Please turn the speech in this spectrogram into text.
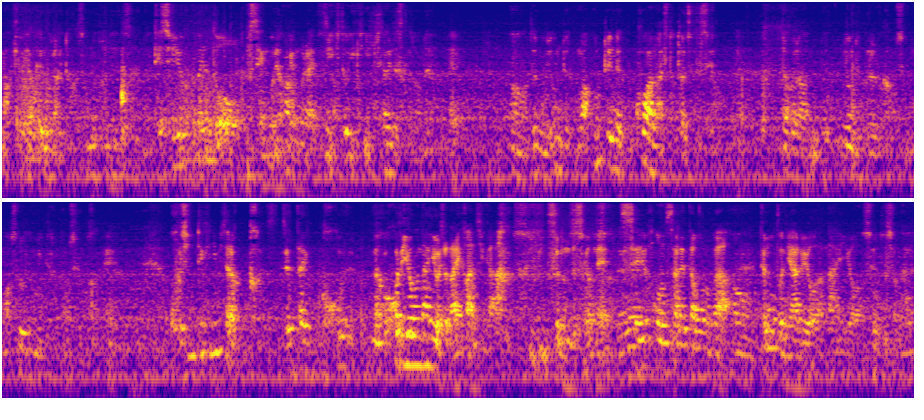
まあ900円ぐらいとかそんな感じですね。手数料含めると1500円ぐらいですか？行きたいですけどね。あでも読んでまあ本当にねコアな人たちですよ。だから読んでくれるかもしれない。まあそれでもいけるかもしれませんね個人的に見たら絶対ここなんかここで読む内容じゃない感じがするんですよね。製本されたものが手元にあるような内容。そうですよね。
